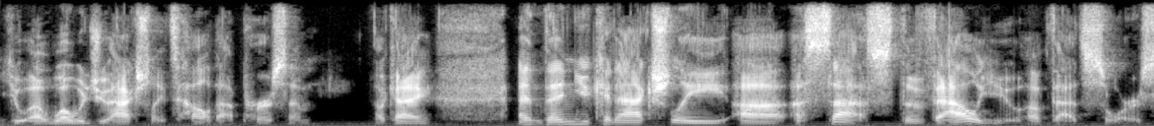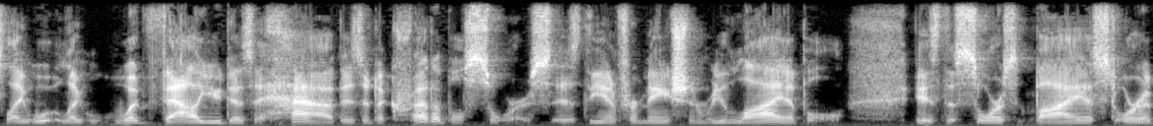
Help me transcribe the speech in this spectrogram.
you uh, what would you actually tell that person okay? And then you can actually uh, assess the value of that source. Like like what value does it have? Is it a credible source? Is the information reliable? Is the source biased or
